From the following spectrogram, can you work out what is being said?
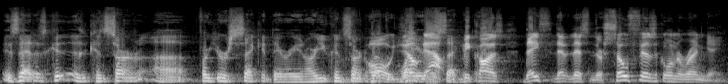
is that a concern uh, for your secondary, and are you concerned about Oh, the no doubt, because they, they listen. They're so physical in the run game.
